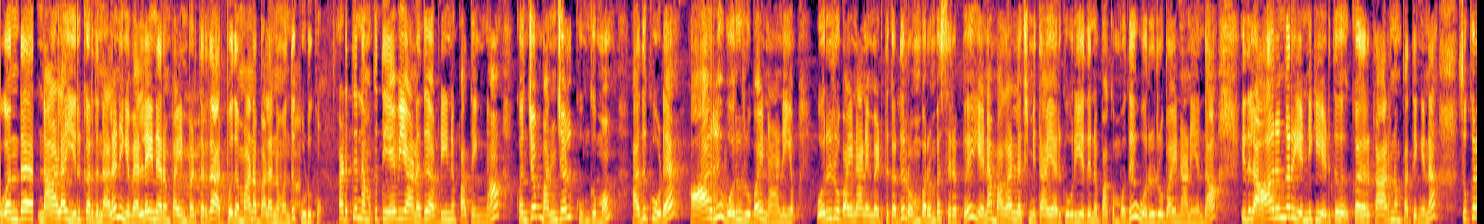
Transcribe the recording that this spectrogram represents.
உகந்த நாளாக இருக்கிறதுனால நீங்கள் வெள்ளை நிறம் பயன்படுத்துறது அற்புதமான பலனை வந்து கொடுக்கும். அடுத்து நமக்கு தேவையானது அப்படின்னு பார்த்தீங்கன்னா கொஞ்சம் மஞ்சள் குங்குமம் அது கூட ஆறு ஒரு ரூபாய் நாணயம். ஒரு ரூபாய் நாணயம் எடுத்துக்கிறது ரொம்ப ரொம்ப சிறப்பு. ஏன்னா மகாலட்சுமி தாயாருக்கு உரியதுன்னு பார்க்கும்போது ஒரு ரூபாய் நாணயம் தான். இதில் ஆறுங்கிற எண்ணிக்கை எடுத்துக்கிற காரணம் பார்த்தீங்கன்னா சுக்கர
